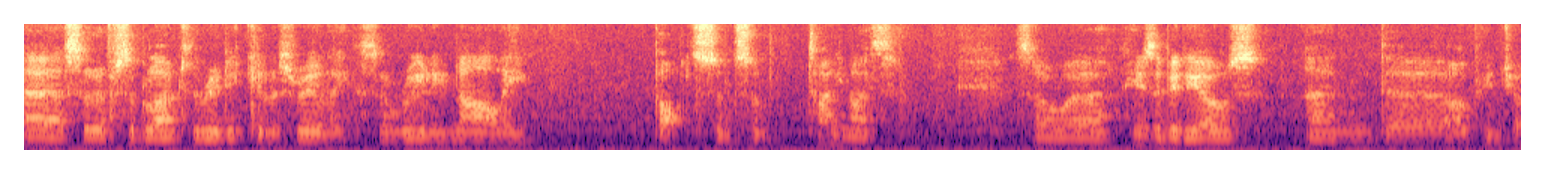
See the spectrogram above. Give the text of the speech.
uh, sort of sublime to the ridiculous really. Some really gnarly pots and some tiny mice. So uh, here's the videos and uh, I hope you enjoy.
